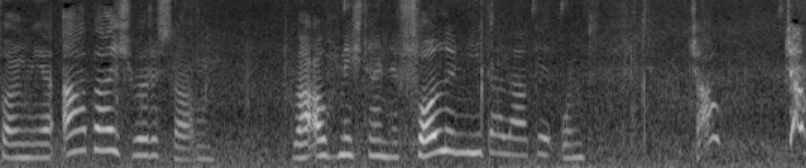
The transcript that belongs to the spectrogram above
von mir. Aber ich würde sagen, war auch nicht eine volle Niederlage und ciao, ciao.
